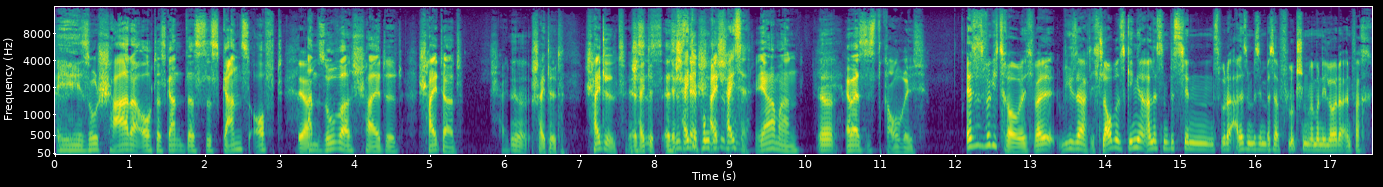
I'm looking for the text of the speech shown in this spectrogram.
Ey, so schade auch, dass, dass das ganz oft Ja. an sowas scheitert. Scheitert. Ja, scheitelt. Scheitelt. Der Scheitel- der Scheitelpunkt der Scheiße. Ja, Mann. Ja. Aber es ist traurig. Es ist wirklich traurig, weil, wie gesagt, ich glaube, es ginge alles ein bisschen, es würde alles ein bisschen besser flutschen, wenn man die Leute einfach,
